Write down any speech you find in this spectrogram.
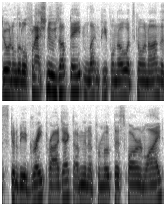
doing a little flash news update and letting people know what's going on. This is going to be a great project. I'm going to promote this far and wide.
